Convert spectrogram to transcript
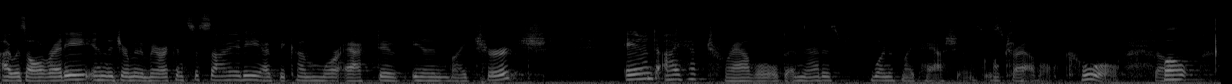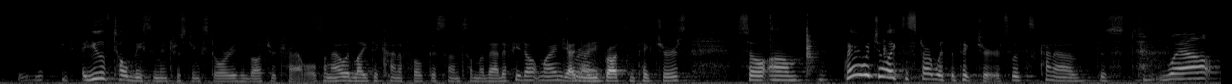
I was already in the German American Society. I've become more active in my church. And I have traveled, and that is one of my passions, is Okay. travel. Cool. So- Well, you have told me some interesting stories about your travels, and I would like to kind of focus on some of that, if you don't mind. I know you brought some pictures. So, um, where would you like to start with the pictures? Let's kind of just. Well,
